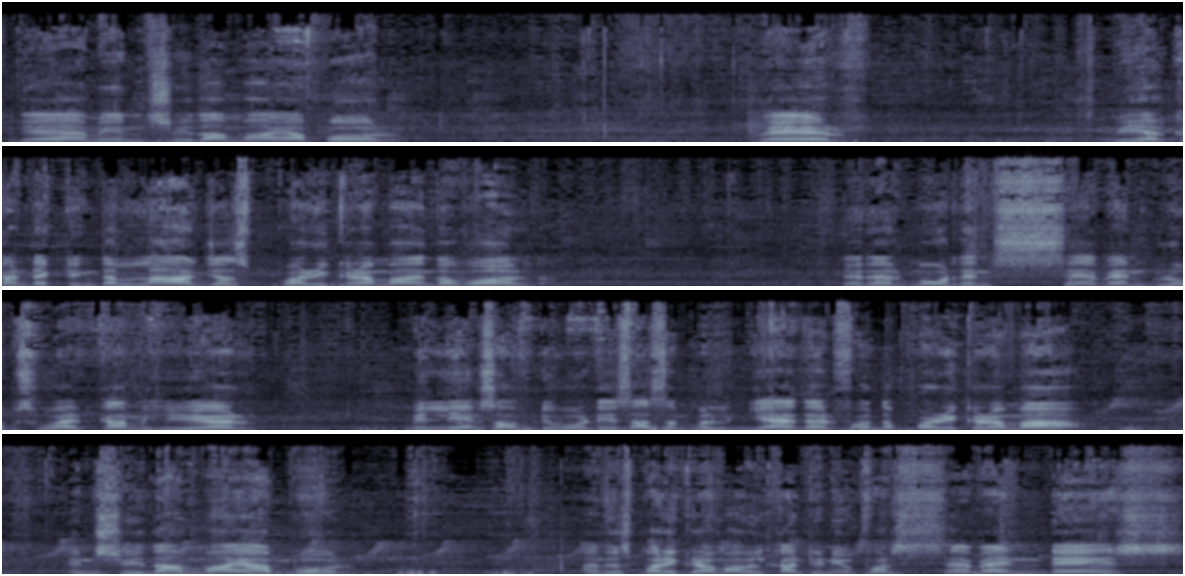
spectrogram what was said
Today I am in Sridham Mayapur where we are conducting the largest parikrama in the world. There are more than seven groups who had come here. Millions of devotees assembled, gathered for the parikrama in Sridham Mayapur. And this parikrama will continue for seven days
